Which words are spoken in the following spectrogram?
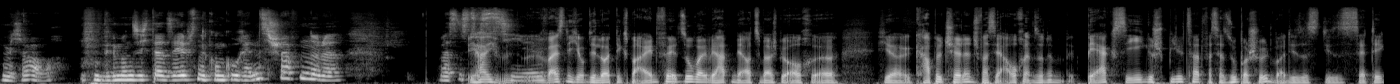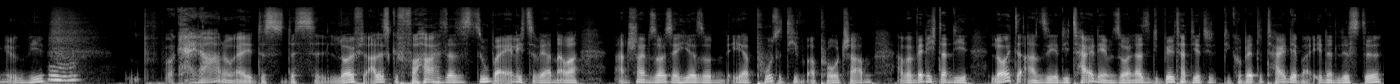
Mich auch. Will man sich da selbst eine Konkurrenz schaffen oder was ist ja, das ich Ziel? weiß nicht, ob den Leuten nichts mehr einfällt, so, weil wir hatten ja auch zum Beispiel auch äh, hier Couple Challenge, was ja auch in so einem Bergsee gespielt hat, was ja super schön war, dieses, dieses Setting irgendwie. Mhm keine Ahnung, ey, das, das läuft alles Gefahr, das ist super ähnlich zu werden, aber anscheinend soll es ja hier so einen eher positiven Approach haben. Aber wenn ich dann die Leute ansehe, die teilnehmen sollen, also die Bild hat die, die komplette Teilnehmerinnenliste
